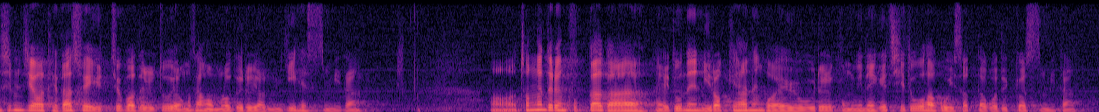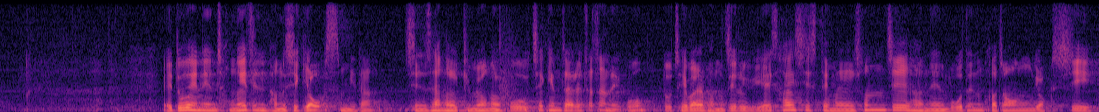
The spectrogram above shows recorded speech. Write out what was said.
심지어 대다수의 유튜버들도 영상 업로드를 연기했습니다. 어, 청년들은 국가가 애도는 이렇게 하는 거예요를 국민에게 지도하고 있었다고 느꼈습니다. 애도에는 정해진 방식이 없습니다. 진상을 규명하고 책임자를 찾아내고 또 재발 방지를 위해 사회 시스템을 손질하는 모든 과정 역시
